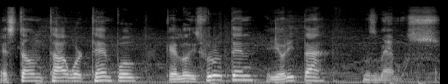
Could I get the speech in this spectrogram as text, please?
Stone Tower Temple. Que lo disfruten y ahorita nos vemos.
